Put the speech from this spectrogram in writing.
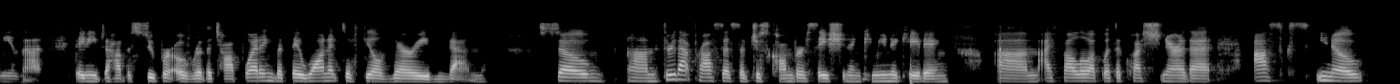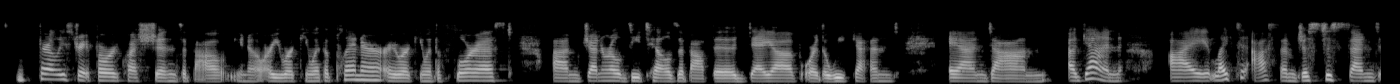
mean that they need to have a super over the top wedding, but they want it to feel very them. So, um, through that process of just conversation and communicating, um, I follow up with a questionnaire that asks, you know, fairly straightforward questions about, you know, are you working with a planner? Are you working with a florist? Um, general details about the day of or the weekend. And um, again, I like to ask them just to send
